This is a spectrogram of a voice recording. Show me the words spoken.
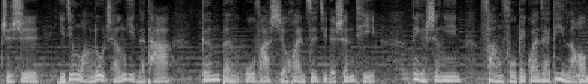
只是已经网络成瘾的他，根本无法使唤自己的身体。那个声音仿佛被关在地牢，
